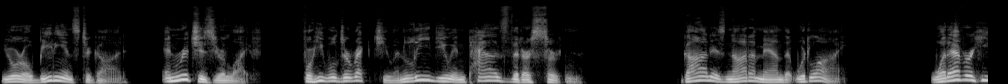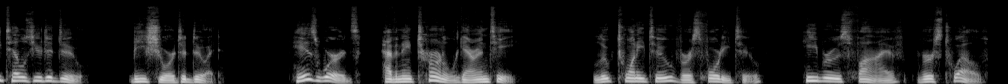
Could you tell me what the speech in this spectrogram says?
Your obedience to God enriches your life for he will direct you and lead you in paths that are certain. God is not a man that would lie. Whatever he tells you to do, be sure to do it. His words have an eternal guarantee. Luke 22, verse 42, Hebrews 5, verse 12,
